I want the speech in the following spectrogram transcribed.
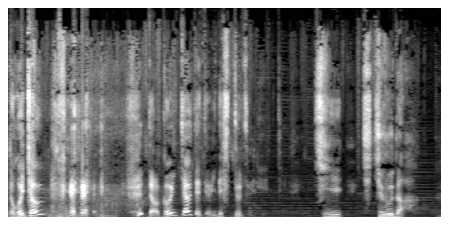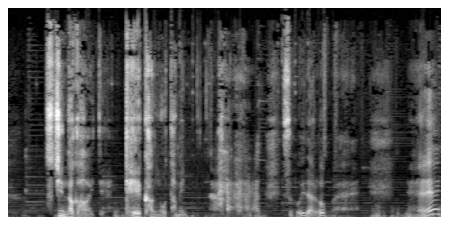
どこ行っちゃう？どこ行っちゃうってどいいで知ってるぜ。地、地中だ。土の中入って、景観のために。すごいだろ、お前。ね？え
